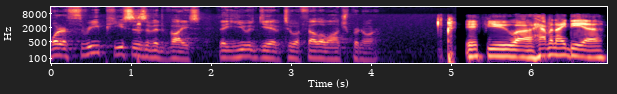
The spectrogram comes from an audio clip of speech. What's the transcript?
what are three pieces of advice that you would give to a fellow entrepreneur? If you uh, have an idea,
